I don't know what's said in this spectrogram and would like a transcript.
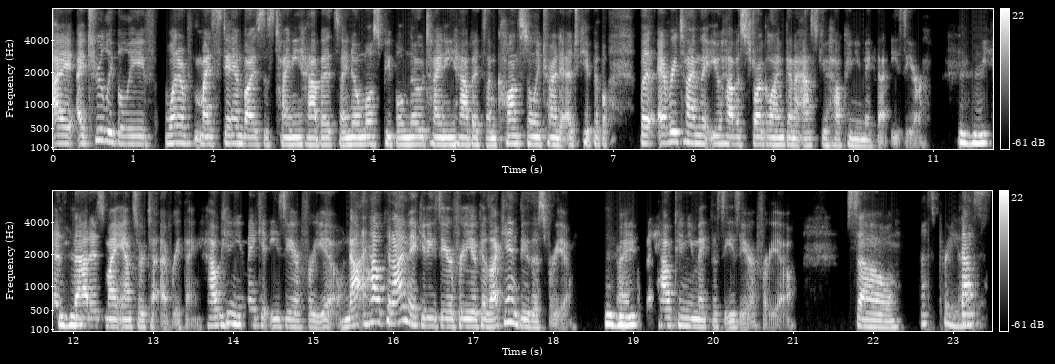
I, I truly believe one of my standbys is tiny habits. I know most people know tiny habits. I'm constantly trying to educate people. But every time that you have a struggle, I'm going to ask you, how can you make that easier? Mm-hmm, because mm-hmm. that is my answer to everything. How can you make it easier for you? Not how can I make it easier for you? Because I can't do this for you. Mm-hmm. Right. But how can you make this easier for you? So that's pretty that's awesome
